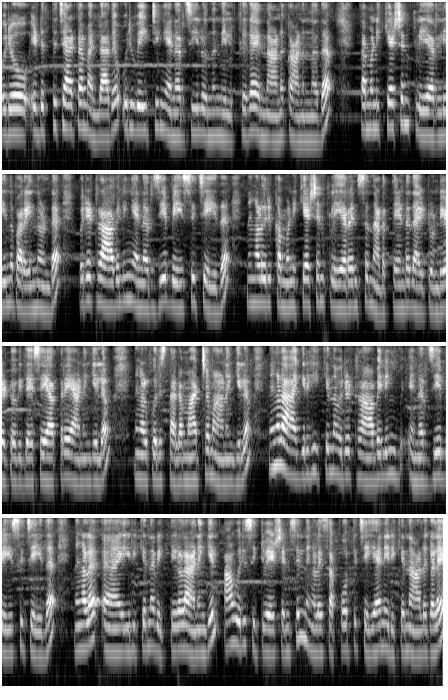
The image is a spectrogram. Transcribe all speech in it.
ഒരു എടുത്തുചാട്ടമല്ലാതെ ഒരു വെയിറ്റിംഗ് എനർജിയിൽ ഒന്ന് നിൽക്കുക എന്നാണ് കാണുന്നത്. കമ്മ്യൂണിക്കേഷൻ ക്ലിയർലി എന്ന് പറയുന്നുണ്ട്. ഒരു ട്രാവലിംഗ് എനർജിയെ ബേസ് ചെയ്ത് നിങ്ങളൊരു കമ്മ്യൂണിക്കേഷൻ ക്ലിയറൻസ് നടത്തേണ്ടതായിട്ടുണ്ട് കേട്ടോ. വിദേശയാത്രയാണെങ്കിലും നിങ്ങൾക്കൊരു സ്ഥലമാറ്റമാണെങ്കിലും നിങ്ങൾ ആഗ്രഹിക്കുന്ന ഒരു ട്രാവലിംഗ് എനർജിയെ ബേസ് ചെയ്ത് നിങ്ങൾ ഇരിക്കുന്ന വ്യക്തികളാണെങ്കിൽ ആ ഒരു സിറ്റുവേഷൻസിൽ നിങ്ങളെ സപ്പോർട്ട് ചെയ്യാനിരിക്കുന്ന ആളുകളെ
